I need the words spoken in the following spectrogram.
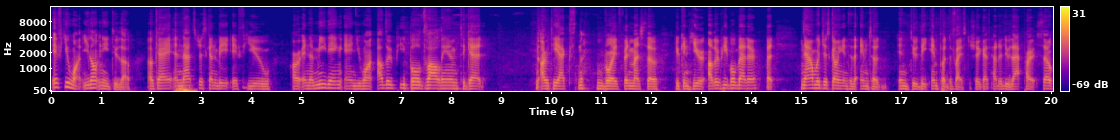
if you want. You don't need to though. Okay, and that's just going to be if you are in a meeting and you want other people's volume to get RTX voice pretty much so you can hear other people better. But now we're just going into the input into the input device to show you guys how to do that part. So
